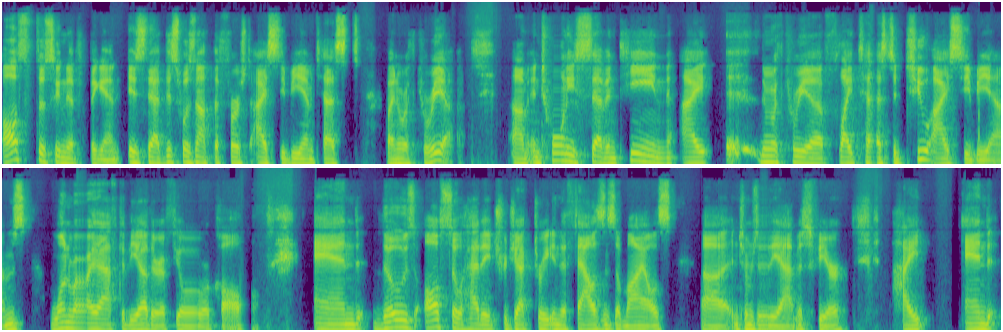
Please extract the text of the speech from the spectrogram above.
also significant is that this was not the first ICBM test by North Korea. Um, in 2017, I, North Korea flight tested two ICBMs, one right after the other, if you'll recall. And those also had a trajectory in the thousands of miles uh, in terms of the atmosphere height. And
